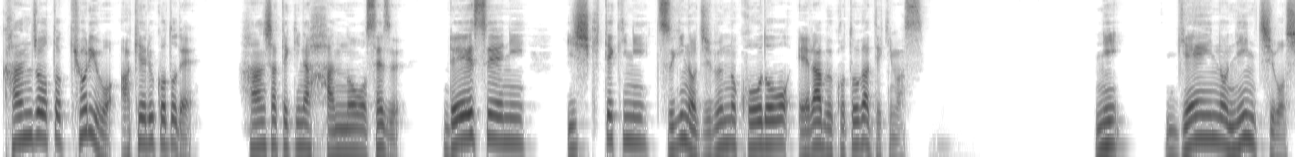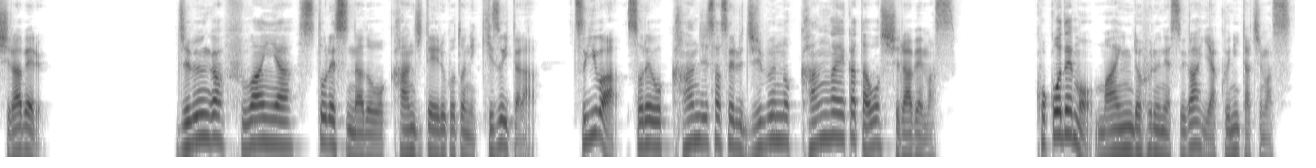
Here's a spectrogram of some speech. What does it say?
感情と距離を空けることで反射的な反応をせず、冷静に意識的に次の自分の行動を選ぶことができます。2、原因の認知を調べる。自分が不安やストレスなどを感じていることに気づいたら、次はそれを感じさせる自分の考え方を調べます。ここでもマインドフルネスが役に立ちます。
